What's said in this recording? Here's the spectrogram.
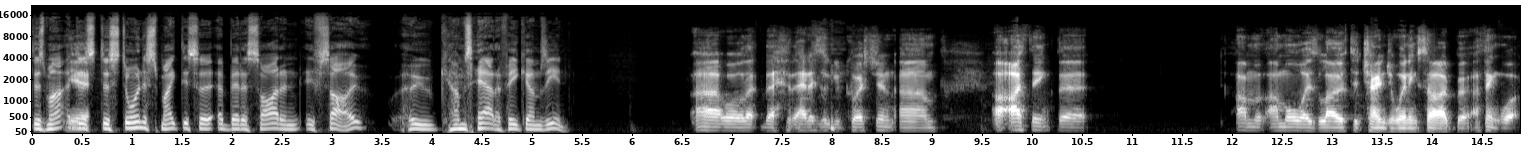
Does Mar- yeah. does, does Stoinis make this a, a, better side? And if so, who comes out if he comes in? Uh, well, that, that, that is a good question. Um, I think that I'm I'm always loath to change a winning side, but I think what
